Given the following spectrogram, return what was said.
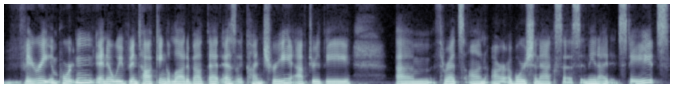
very important. I know we've been talking a lot about that as a country after the um, threats on our abortion access in the United States.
